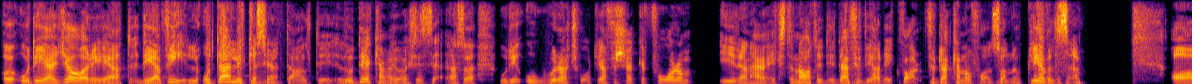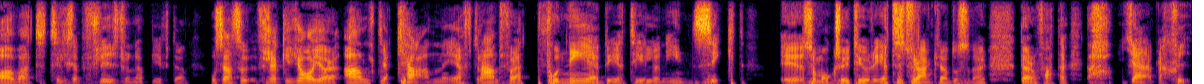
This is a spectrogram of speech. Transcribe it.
Och, och det jag gör är att det jag vill, och där lyckas jag inte alltid, och det kan man ju säga, alltså, och det är oerhört svårt. Jag försöker få dem i den här externatet, det är därför vi har det kvar, för där kan de få en sån upplevelse av att till exempel fly från uppgiften. Och sen så försöker jag göra allt jag kan i efterhand för att få ner det till en insikt eh, som också är teoretiskt förankrad och sådär, där de fattar, ah, jävla skit.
